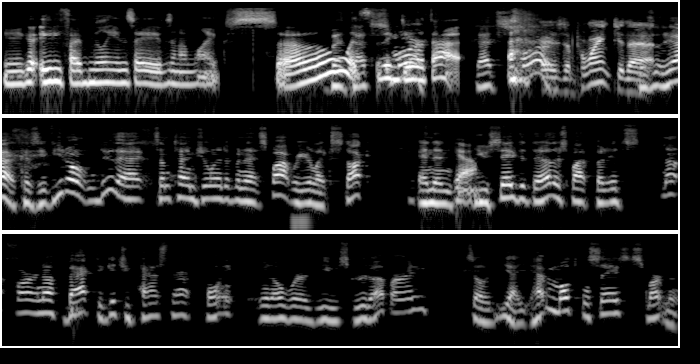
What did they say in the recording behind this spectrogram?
You, know, you got eighty-five million saves," and I'm like, "So But what's the big deal with that?" That's smart. There's a point to that. 'Cause, yeah, because if you don't do that, sometimes you'll end up in that spot where you're like stuck, and then Yeah. you saved at the other spot, but it's not far enough back to get you past that point. You know where you screwed up already. So yeah, having multiple saves, smart move.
